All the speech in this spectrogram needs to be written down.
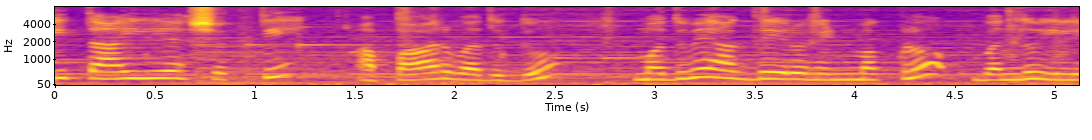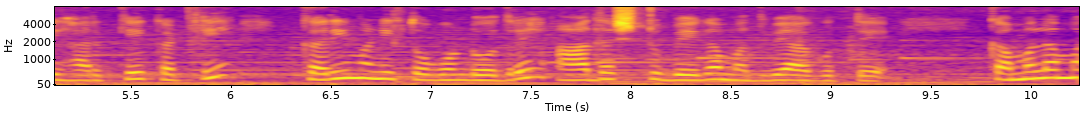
ಈ ತಾಯಿಯ ಶಕ್ತಿ ಅಪಾರವಾದದ್ದು. ಮದುವೆ ಆಗದೆ ಇರೋ ಹೆಣ್ಮಕ್ಳು ಬಂದು ಇಲ್ಲಿ ಹರಕೆ ಕಟ್ಟಿ ಕರಿಮಣಿ ತೊಗೊಂಡೋದ್ರೆ ಆದಷ್ಟು ಬೇಗ ಮದುವೆ ಆಗುತ್ತೆ. ಕಮಲಮ್ಮ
